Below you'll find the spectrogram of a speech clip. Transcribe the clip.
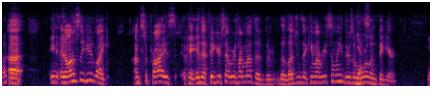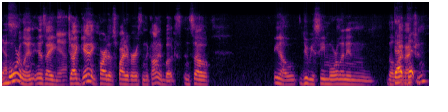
Okay. Uh, and, and honestly, dude, like, I'm surprised. Okay, in that figure set we were talking about, the the, the legends that came out recently, there's a Yes. Morlun figure. yes. Morlun is a Yeah. gigantic part of Spider Verse in the comic books, and so, you know, do we see Morlun in the That- live that- action?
